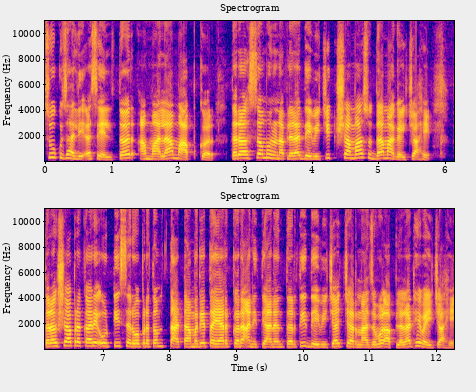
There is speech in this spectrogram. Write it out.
चूक झाली असेल तर आम्हाला माफ कर. तर असं म्हणून आपल्याला देवीची क्षमासुद्धा मागायची आहे. तर अशा प्रकारे ओटी सर्वप्रथम ताटामध्ये तयार करा आणि त्यानंतर ती देवीच्या चरणाजवळ आपल्याला ठेवायची आहे.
